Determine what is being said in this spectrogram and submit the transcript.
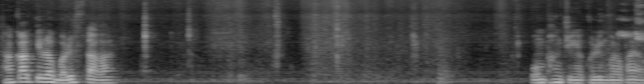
단가 아끼려고 머리 쓰다가 온팡증에 걸린 거라 봐요.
